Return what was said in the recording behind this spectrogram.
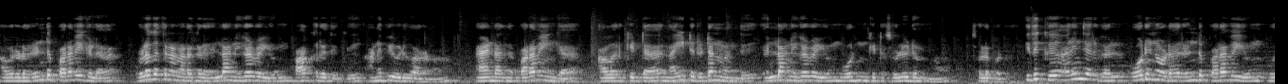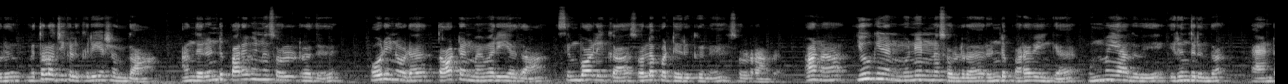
அவரோட ரெண்டு பறவைகளை உலகத்தில் நடக்கிற எல்லா நிகழ்வையும் பார்க்கறதுக்கு அனுப்பி விடுவாரணும் அண்ட் அந்த பறவைங்க அவர்கிட்ட நைட் ரிட்டர்ன் வந்து எல்லா நிகழ்வையும் ஓடின் கிட்ட சொல்லிடும்னு சொல்லப்படுது இதுக்கு அறிஞர்கள் ஓடினோட ரெண்டு பறவையும் ஒரு மெத்தாலஜிக்கல் கிரியேஷன் தான். அந்த ரெண்டு பறவைன்னு சொல்றது ஓடினோட தாட் அண்ட் மெமரியை தான் சிம்பாலிக்காக சொல்லப்பட்டு இருக்குன்னு சொல்கிறாங்க ஆனால் யூகின் அண்ட் முனின்னு சொல்கிற ரெண்டு பறவைங்க உண்மையாகவே இருந்திருந்தா அண்ட்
